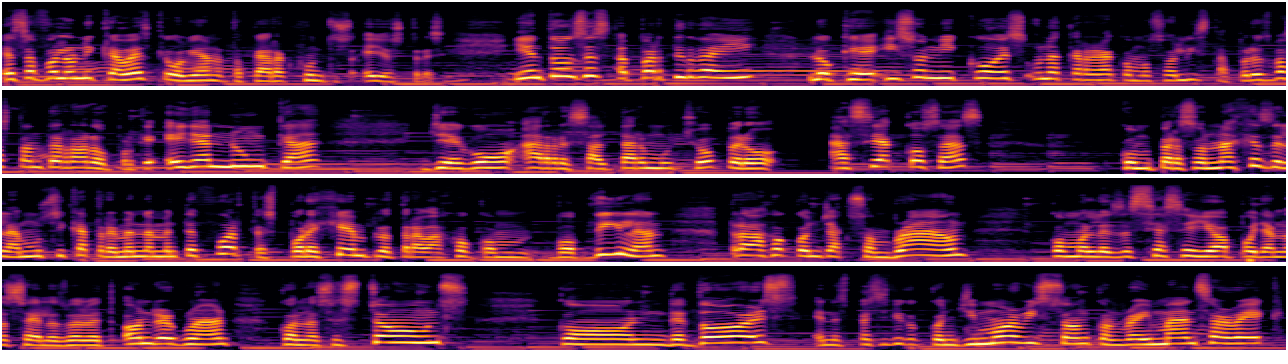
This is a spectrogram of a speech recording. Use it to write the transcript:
esa fue la única vez que volvieron a tocar juntos ellos tres. Y entonces, a partir de ahí, lo que hizo Nico es una carrera como solista. Pero es bastante raro porque ella nunca llegó a resaltar mucho, pero hacía cosas con personajes de la música tremendamente fuertes. Por ejemplo, trabajó con Bob Dylan, trabajó con Jackson Brown, como les decía, yo apoyándose de los Velvet Underground, con los Stones, con The Doors, en específico con Jim Morrison, con Ray Manzarek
